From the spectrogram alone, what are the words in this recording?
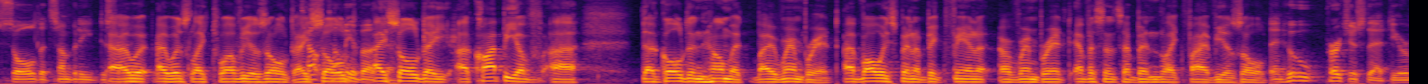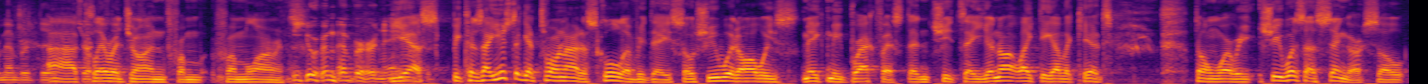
sold that somebody decided? I, w- I was like 12 years old. Tell, I sold, I that. sold a, a copy of. Uh, the Golden Helmet by Rembrandt. I've always been a big fan of Rembrandt ever since I've been like five years old. And who purchased that? Do you remember the uh, Clara John from from Lawrence. You remember her name? Yes, because I used to get thrown out of school every day, so she would always make me breakfast, and she'd say, "You're not like the other kids." Don't worry. She was a singer, so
